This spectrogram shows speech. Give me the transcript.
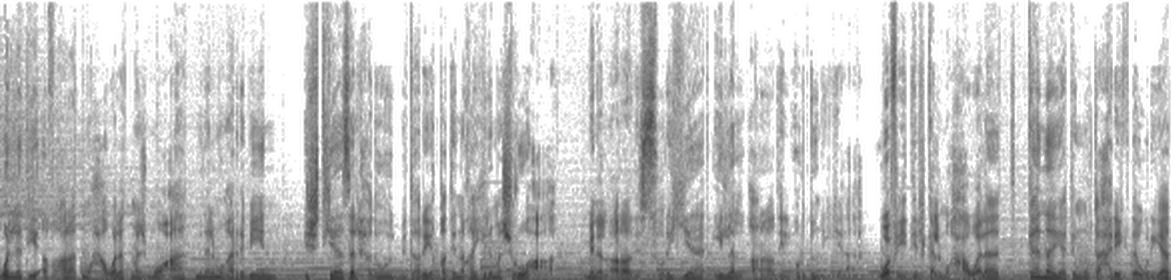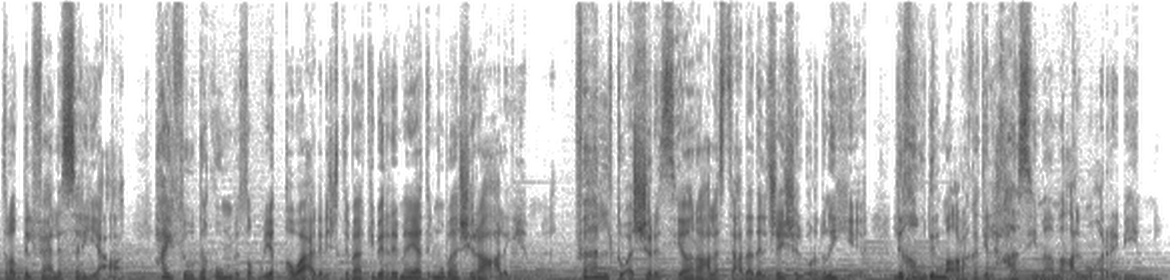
والتي أظهرت محاولة مجموعات من المهربين اجتياز الحدود بطريقة غير مشروعة من الأراضي السورية إلى الأراضي الأردنية. وفي تلك المحاولات كان يتم تحريك دوريات رد الفعل السريع حيث تقوم بتطبيق قواعد الاشتباك بالرمايه المباشرة عليهم. فهل تؤشر الزيارة على استعداد الجيش الأردني لخوض المعركة الحاسمة مع المهربين؟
